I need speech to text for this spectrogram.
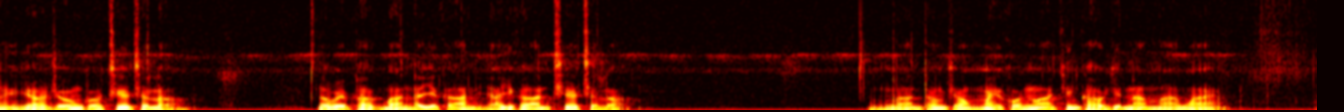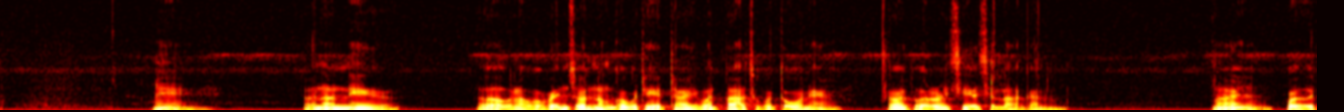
นี่ญาติโยมเขาเสียฉละเราไปพักบ้านอายการอายการเสียฉละงานทางช่องใหม่คนมาจิงเข้าวกินน้ำมากมายนี่อันนั้นนี่ก็เราก็เป็นส่วนหนึ่งของประเทศไทย วัดป่าสุกโตเนี่ย ขอให้พวกเราเสียฉละกัน ไม่เปิด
